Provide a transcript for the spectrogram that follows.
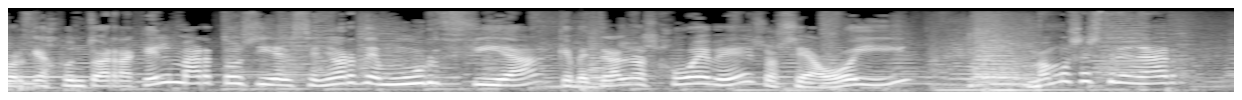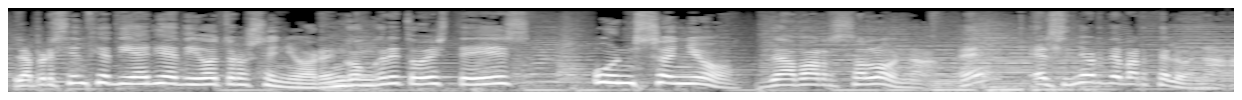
porque junto a Raquel Martos y el señor de Murcia, que vendrán los jueves, o sea, hoy, vamos a estrenar la presencia diaria de otro señor. En concreto, este es un señor de Barcelona, ¿eh? El señor de Barcelona.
